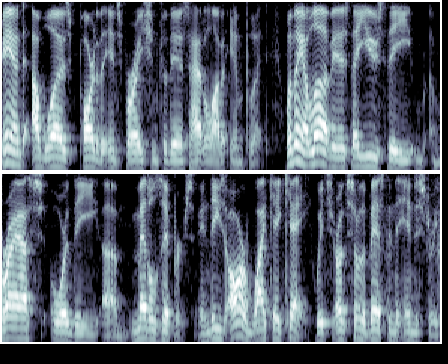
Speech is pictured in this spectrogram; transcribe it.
And I was part of the inspiration for this. I had a lot of input. One thing I love is they use the brass or the uh, metal zippers. And these are YKK, which are some of the best in the industry.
